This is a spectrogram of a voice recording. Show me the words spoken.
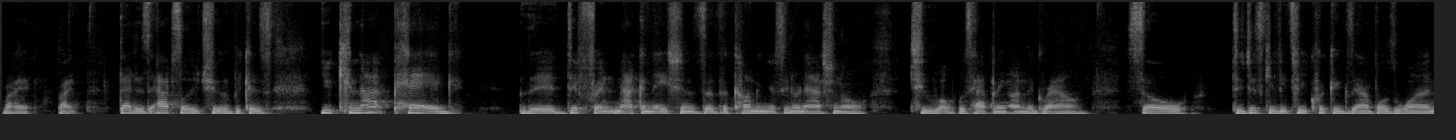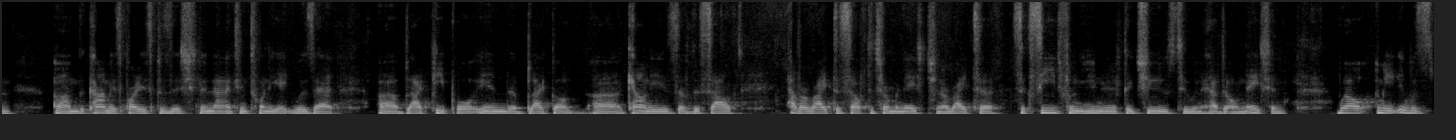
Right, right. That is absolutely true because you cannot peg the different machinations of the Communist International to what was happening on the ground. So, to just give you three quick examples one, um, the Communist Party's position in 1928 was that uh, Black people in the Black Belt uh, counties of the South have a right to self determination, a right to succeed from the Union if they choose to and have their own nation. Well, I mean, it was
